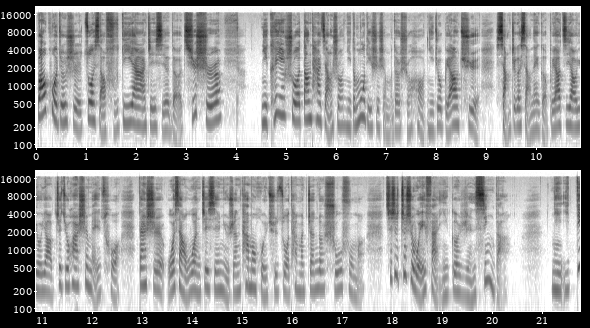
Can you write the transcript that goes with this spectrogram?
包括就是做小伏低啊这些的，其实。你可以说，当他讲说你的目的是什么的时候，你就不要去想这个想那个，不要既要又要。这句话是没错，但是我想问这些女生，她们回去做，她们真的舒服吗？其实这是违反一个人性的，你一定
